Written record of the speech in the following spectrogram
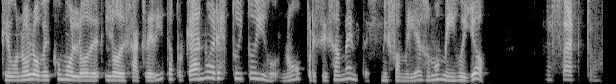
que uno lo ve como lo, lo desacredita, porque, ah, no, eres tú y tu hijo. No, precisamente, mi familia somos mi hijo y yo. Exacto.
